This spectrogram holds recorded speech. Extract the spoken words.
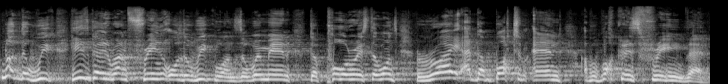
not the weak. He's going around freeing all the weak ones, the women, the poorest, the ones right at the bottom end. Abu Bakr is freeing them.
